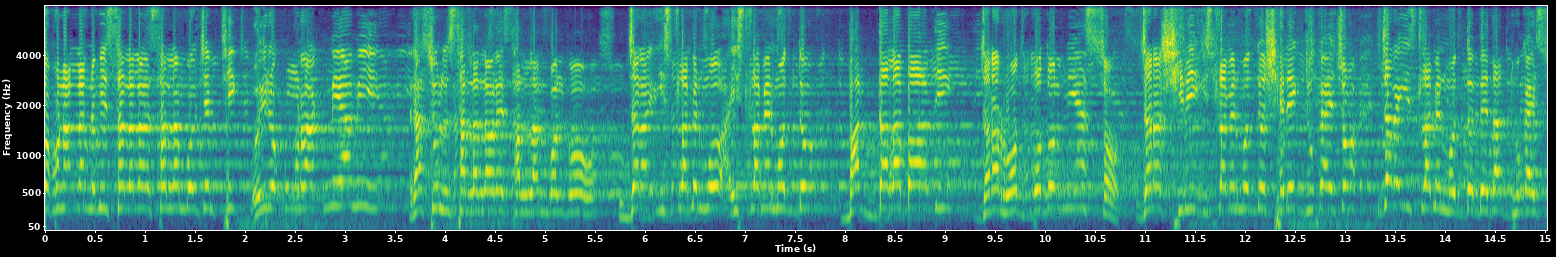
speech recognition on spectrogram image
তখন আল্লাহ নবী সাল্লাল্লাহু সাল্লাম বলছেন, ঠিক ওই রকম রাগ নিয়ে আমি রাসূল আলাইহি সাল্লাম বলব, যারা ইসলামের ইসলামের মধ্যে বাদ্দালাবাদি যারা রদ বদল নিয়ে আসছো, যারা শিরি ইসলামের মধ্যে সেরেক ঢুকাইছ, যারা ইসলামের মধ্যে বেদাত ঢুকাইছ,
